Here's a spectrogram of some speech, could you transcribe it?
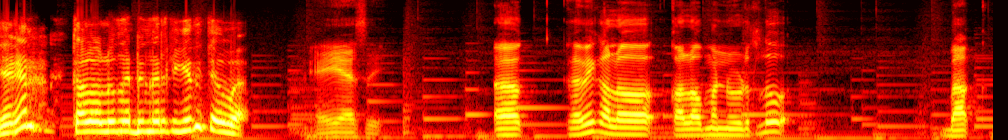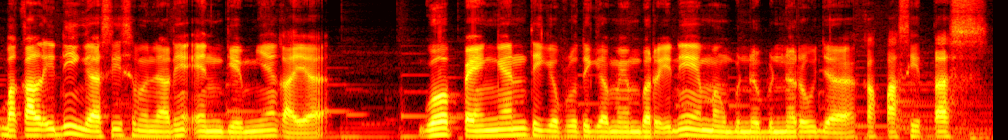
ya kan? Kalau lu ngedenger kayak gitu coba. iya sih. Eh tapi kalau kalau menurut lu bak bakal ini enggak sih sebenarnya end game-nya kayak gue pengen 33 member ini emang bener-bener udah kapasitas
